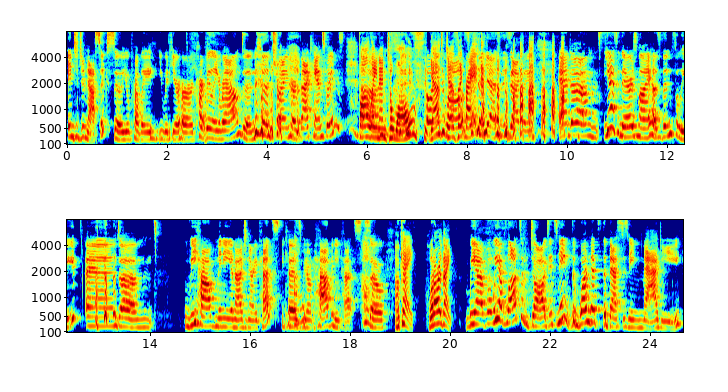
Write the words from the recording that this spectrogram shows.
into gymnastics, so you'll probably you would hear her cartwheeling around and trying her back handsprings, falling um, into walls. yeah, just walls. like right. yes, exactly. and um, yes, and there's my husband Philippe, and um, we have many imaginary pets because oh. we don't have any pets. So okay, what are they? We have well, we have lots of dogs. It's named the one that's the best is named Maggie.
